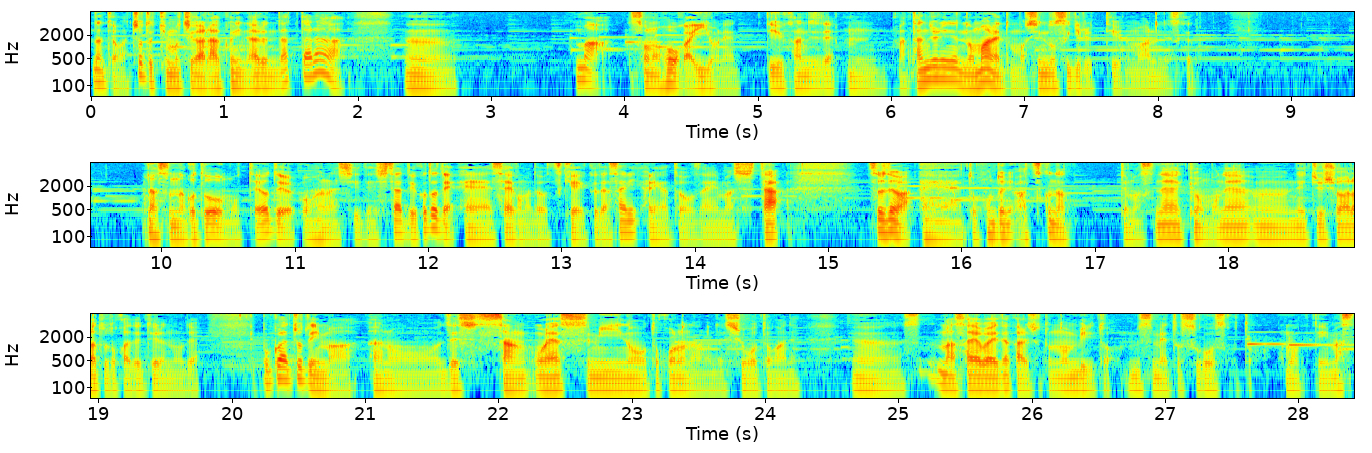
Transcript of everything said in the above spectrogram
なんていうかちょっと気持ちが楽になるんだったら、うん、まあその方がいいよねっていう感じで、うんまあ、単純にね飲まないともうしんどすぎるっていうのもあるんですけど。まあ、そんなことを思ったよというお話でしたということで、えー、最後までお付き合いくださりありがとうございました。それでは、えっ、ー、と、本当に暑くなってますね。今日もね、うん、熱中症アラートとか出てるので、僕はちょっと今、あの、絶賛お休みのところなので、仕事がね、うん、まあ幸いだからちょっとのんびりと娘と過ごそうと思っています。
